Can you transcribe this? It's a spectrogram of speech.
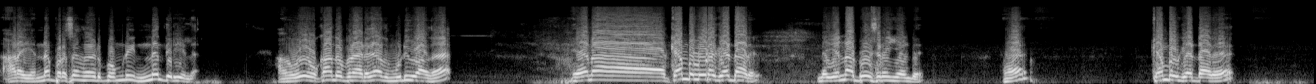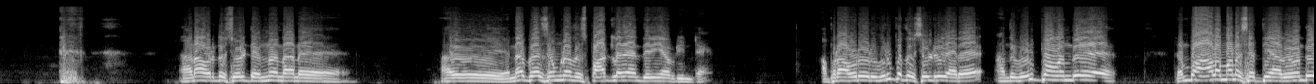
ஆனால் என்ன பிரசங்கம் எடுப்போம்னு இன்னும் தெரியல. அங்கே போய் உட்காந்த பின்னாடி தான் அது முடிவாக. ஏன்னா கேம்பல் கூட கேட்டார். இன்னைக்கு என்ன பேசுகிறீங்கன்ட்டு ஆ? கேம்பல் கேட்டார். ஆனால் அவர்கிட்ட சொல்லிட்டு இன்னும் நான் அது என்ன பேசணும்னு அந்த ஸ்பாட்டில் தான் தெரியும் அப்படின்ட்டேன். அப்புறம் அவர் ஒரு விருப்பத்தை சொல்லியிருக்காரு அந்த விருப்பம் வந்து ரொம்ப ஆழமான சத்தியம் அது வந்து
